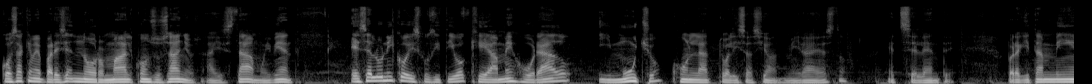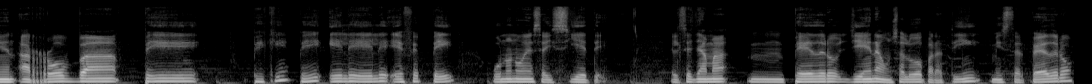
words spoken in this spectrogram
Cosa que me parece normal con sus años. Ahí está, muy bien. Es el único dispositivo que ha mejorado y mucho con la actualización. Mira esto. Excelente. Por aquí también arroba P, P ¿qué? PLLFP 1967. Él se llama mm, Pedro Llena. Un saludo para ti, Mr. Pedro.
